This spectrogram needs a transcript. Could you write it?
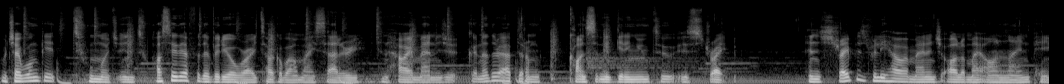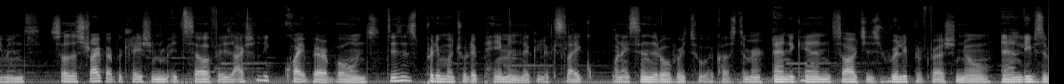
which I won't get too much into. I'll say that for the video where I talk about my salary and how I manage it. Another app that I'm constantly getting into is Stripe. And Stripe is really how I manage all of my online payments. So the Stripe application itself is actually quite bare bones. This is pretty much what a payment look, looks like when I send it over to a customer. And again, Sarge is really professional and leaves a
